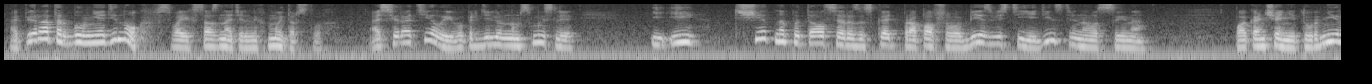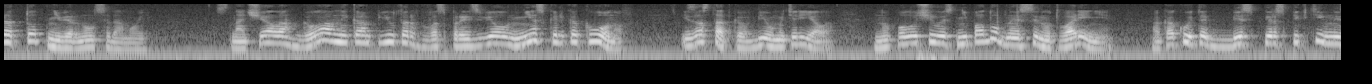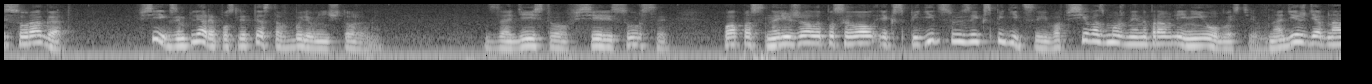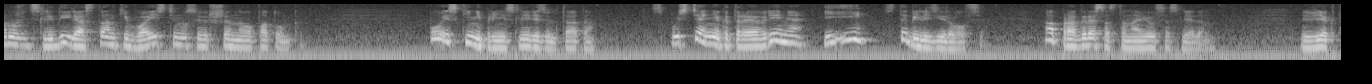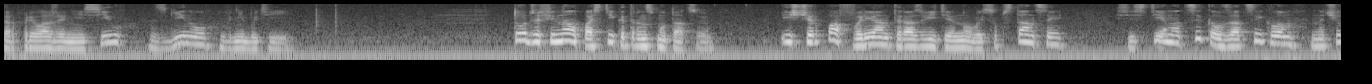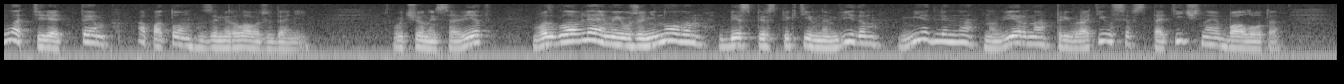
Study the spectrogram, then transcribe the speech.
Оператор был не одинок в своих сознательных мыторствах, а сиротелый в определенном смысле ИИ тщетно пытался разыскать пропавшего без вести единственного сына. По окончании турнира тот не вернулся домой. Сначала главный компьютер воспроизвел несколько клонов из остатков биоматериала, но получилось не подобное сыну творение, а какой-то бесперспективный суррогат. Все экземпляры после тестов были уничтожены. Задействовав все ресурсы, папа снаряжал и посылал экспедицию за экспедицией во все возможные направления и области, в надежде обнаружить следы или останки воистину совершенного потомка. Поиски не принесли результата. Спустя некоторое время ИИ стабилизировался, а прогресс остановился следом. Вектор приложения сил сгинул в небытии. Тот же финал постиг и трансмутацию. Исчерпав варианты развития новой субстанции, система цикл за циклом начала терять темп, а потом замерла в ожидании. Ученый совет – возглавляемый уже не новым, бесперспективным видом, медленно, но верно превратился в статичное болото,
